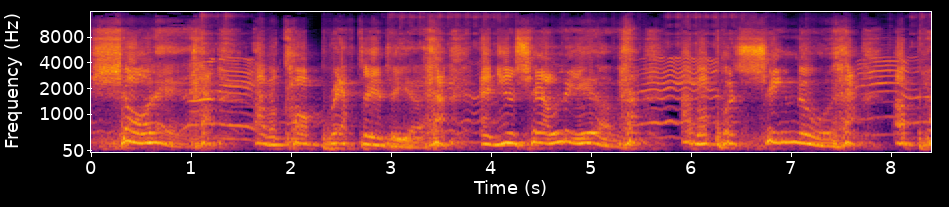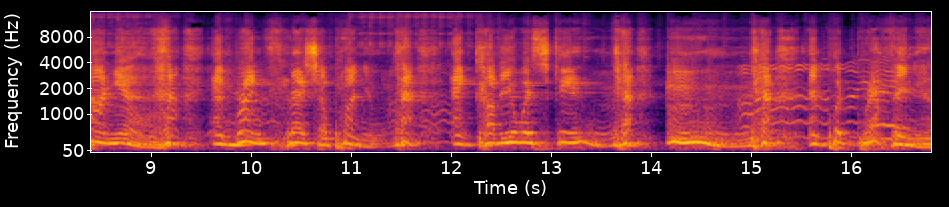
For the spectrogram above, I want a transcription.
surely, I will call breath into you, and you shall live. I will put sinew upon you and bring flesh upon you and cover you with skin mm, and put breath in you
